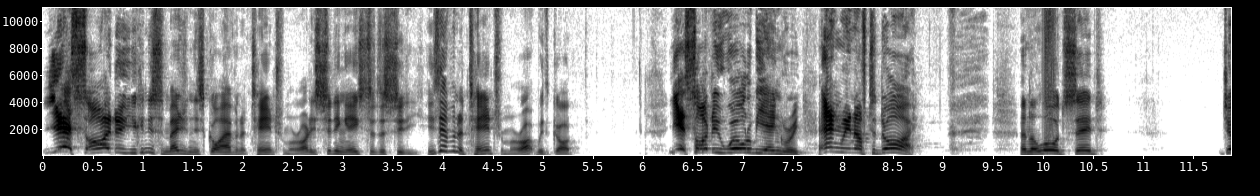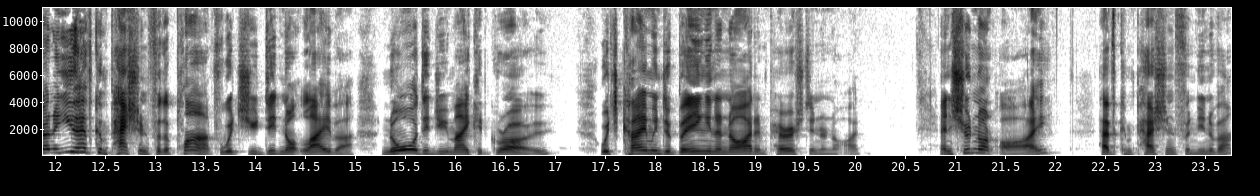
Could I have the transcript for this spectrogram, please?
Yes, I do. You can just imagine this guy having a tantrum, all right? He's sitting east of the city. He's having a tantrum, all right, with God. Yes, I do well to be angry, angry enough to die. And the Lord said, Jonah, you have compassion for the plant for which you did not labour, nor did you make it grow, which came into being in a night and perished in a night. And should not I have compassion for Nineveh,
